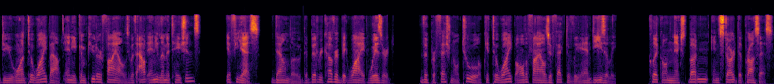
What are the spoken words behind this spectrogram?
Do you want to wipe out any computer files without any limitations? If yes, download the BitRecover BitWipe Wizard. The professional toolkit to wipe all the files effectively and easily. Click on Next button and start the process.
